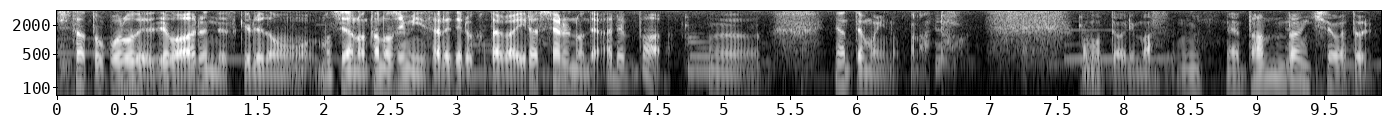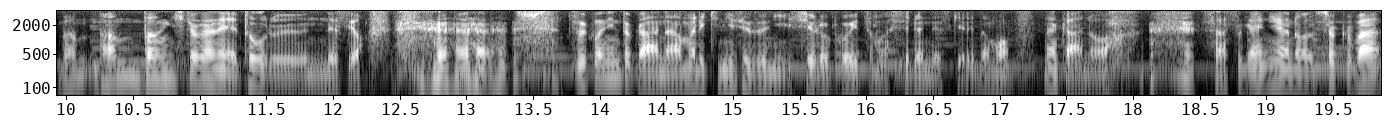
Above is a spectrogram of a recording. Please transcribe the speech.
したところでではあるんですけれども、もしあの楽しみにされてる方がいらっしゃるのであれば、うん、やってもいいのかなと。思っております。うん、バンバン人が通る。バンバンバン人がね、通るんですよ。通行人とかあのあんまり気にせずに収録をいつもしてるんですけれども、なんかあの、さすがにあの職場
